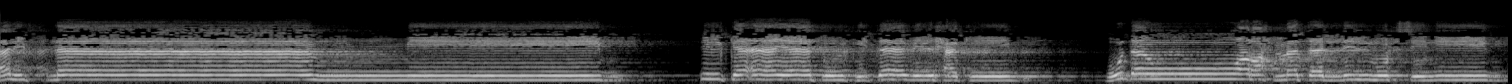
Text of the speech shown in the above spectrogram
ألف ميم. تلك آيات الكتاب الحكيم. هدى ورحمة للمحسنين.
